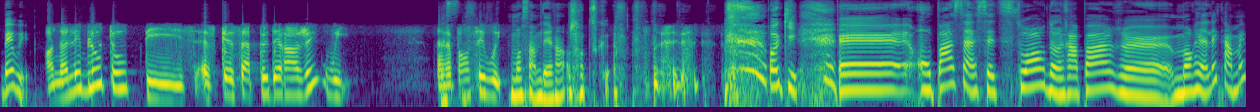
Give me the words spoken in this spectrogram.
Ben oui. On a les Bluetooth. Puis, est-ce que ça peut déranger? Oui. La réponse est oui. Moi, ça me dérange, en tout cas. OK. Euh, on passe à cette histoire d'un rappeur euh, montréalais quand même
